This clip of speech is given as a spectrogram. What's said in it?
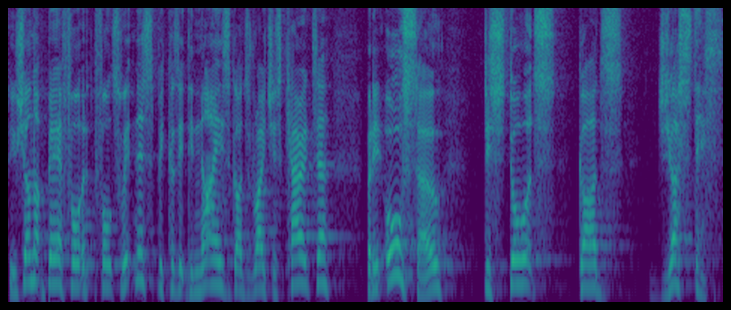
So you shall not bear false witness because it denies God's righteous character, but it also distorts God's justice.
